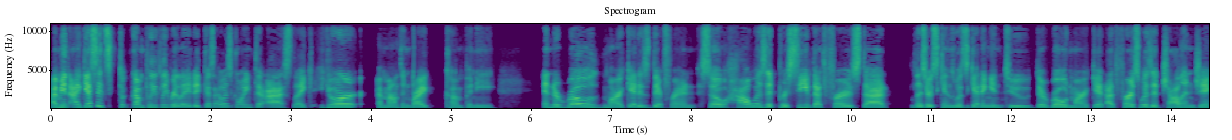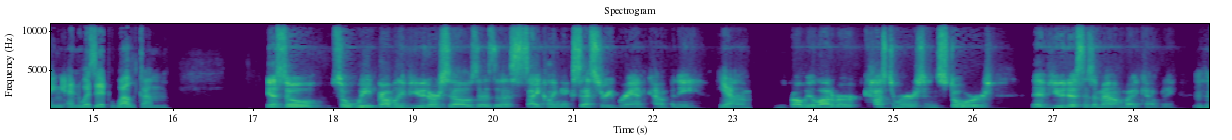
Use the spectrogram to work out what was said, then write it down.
I mean, I guess it's t- completely related because I was going to ask, like, you're a mountain bike company, and the road market is different. So, how was it perceived at first that Lizard Skins was getting into the road market? At first, was it challenging, and was it welcome? Yeah, so so we probably viewed ourselves as a cycling accessory brand company. Yeah. Um, probably a lot of our customers and stores that viewed us as a mountain bike company. Mm-hmm.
